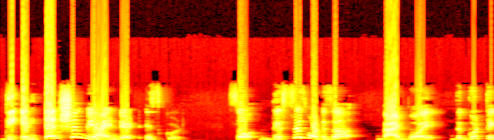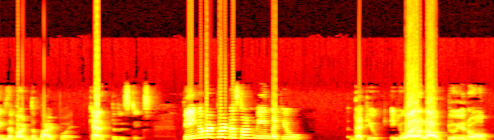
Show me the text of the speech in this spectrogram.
the intention behind it is good. So this is what is a bad boy, the good things about the bad boy characteristics. Being a bad boy does not mean that you that you you are allowed to, you know,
